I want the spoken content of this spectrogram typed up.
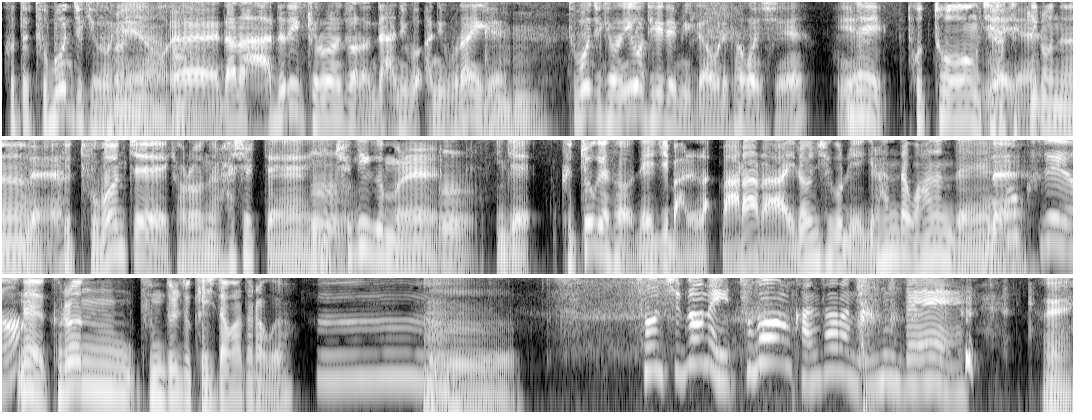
그것도 두 번째 결혼이에요. 예, 나는 아들이 결혼한 줄 알았는데 아니고, 아니구나, 이게. 두 번째 결혼, 이거 어떻게 됩니까? 우리 박원 씨. 예. 근데 보통 제가 예, 예. 듣기로는 네. 음. 그두 번째 결혼을 하실 때이 축의금을 이제 그쪽에서 내지 말라, 말아라 이런 식으로 얘기를 한다고 하는데 네. 어 그래요? 네, 그런 분들도 계시다고 하더라고요. 음. 전 주변에 두 번 간 사람이 있는데 네.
